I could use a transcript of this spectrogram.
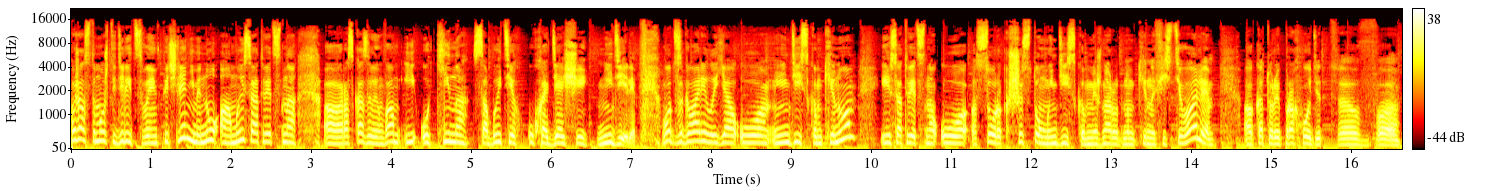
Пожалуйста, можете делиться своими впечатлениями. Ну, а мы, соответственно, э, рассказываем вам и о кинособытиях уходящей недели. Вот заговорила я о индийском кино и, соответственно, о 46-м индийском международном кинофестивале, э, который проходит э, в,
